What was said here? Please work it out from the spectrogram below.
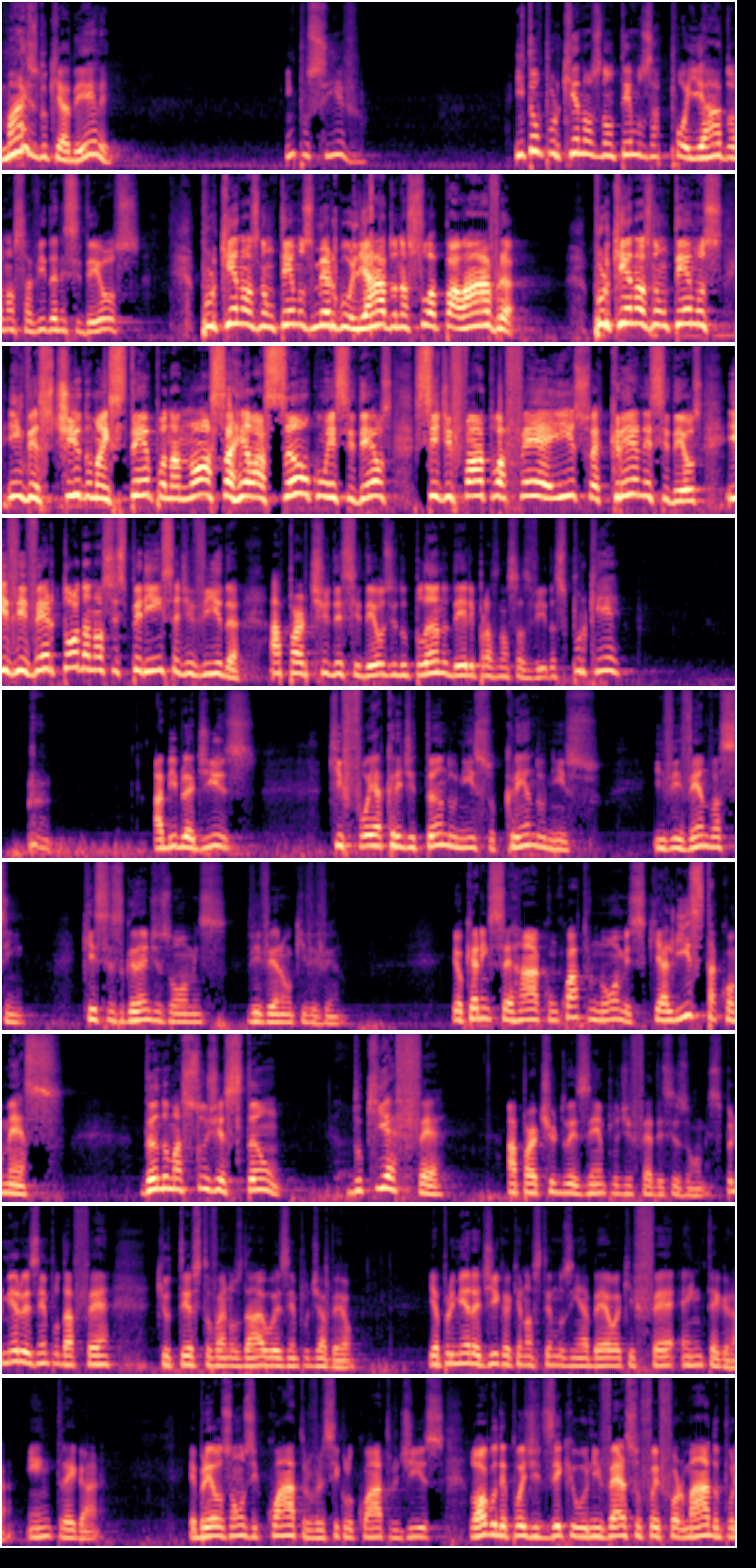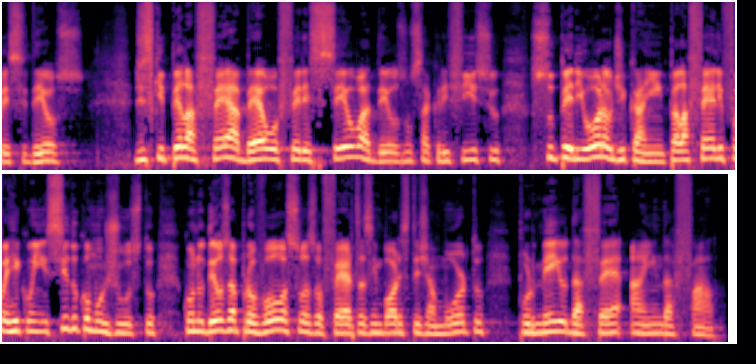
mais do que a dele? Impossível. Então por que nós não temos apoiado a nossa vida nesse Deus? Por que nós não temos mergulhado na Sua palavra? Por que nós não temos investido mais tempo na nossa relação com esse Deus, se de fato a fé é isso, é crer nesse Deus e viver toda a nossa experiência de vida a partir desse Deus e do plano dele para as nossas vidas? Por quê? A Bíblia diz que foi acreditando nisso, crendo nisso e vivendo assim, que esses grandes homens viveram o que viveram. Eu quero encerrar com quatro nomes que a lista começa, dando uma sugestão do que é fé a partir do exemplo de fé desses homens. O primeiro exemplo da fé que o texto vai nos dar é o exemplo de Abel. E a primeira dica que nós temos em Abel é que fé é integrar, entregar. Hebreus 11, 4, versículo 4 diz, logo depois de dizer que o universo foi formado por esse Deus, diz que pela fé Abel ofereceu a Deus um sacrifício superior ao de Caim. Pela fé ele foi reconhecido como justo quando Deus aprovou as suas ofertas, embora esteja morto, por meio da fé ainda fala.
